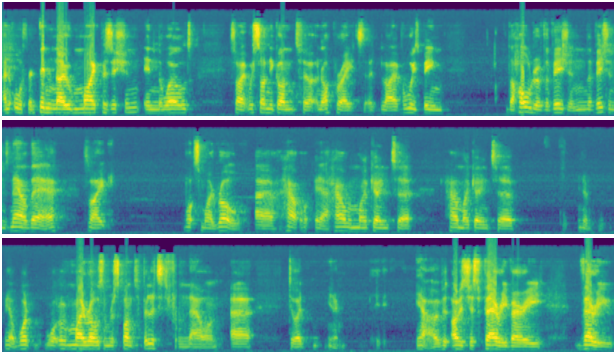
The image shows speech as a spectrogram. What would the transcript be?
and also didn't know my position in the world. So like, we suddenly gone to an operator. Like I've always been the holder of the vision. The vision's now there. It's like, what's my role? Uh, how how am I going to how am I going to you know you know what what are my roles and responsibilities from now on? Uh, do I you know yeah I was, I was just very very very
